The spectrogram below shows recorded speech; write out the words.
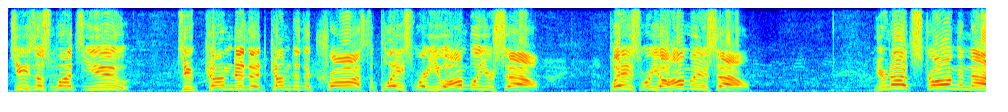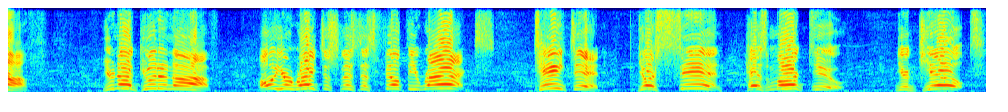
Jesus wants you to come to the come to the cross, the place where you humble yourself. Place where you humble yourself. You're not strong enough. You're not good enough. All your righteousness is filthy rags, tainted. Your sin has marked you. Your guilt,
